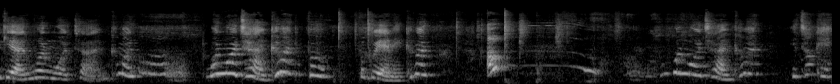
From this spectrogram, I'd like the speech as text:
Again, one more time. Come on. One more time. Come on, for, for Granny. Come on. Oh! One more time. Come on. It's okay.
